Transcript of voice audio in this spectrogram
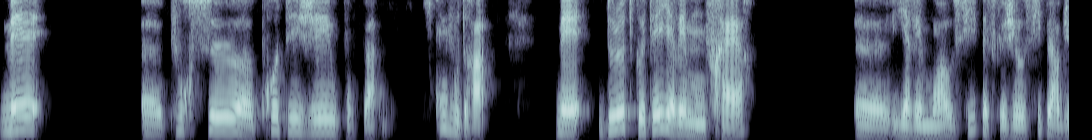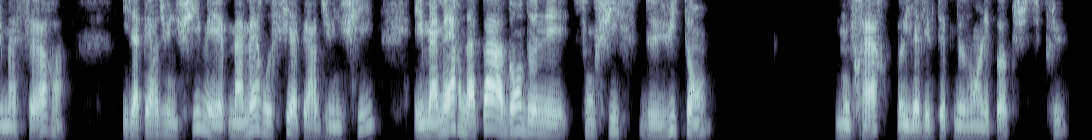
mais pour se protéger ou pour pas, ce qu'on voudra. Mais de l'autre côté, il y avait mon frère, il y avait moi aussi parce que j'ai aussi perdu ma sœur. Il a perdu une fille, mais ma mère aussi a perdu une fille. Et ma mère n'a pas abandonné son fils de 8 ans, mon frère, il avait peut-être 9 ans à l'époque, je sais plus,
